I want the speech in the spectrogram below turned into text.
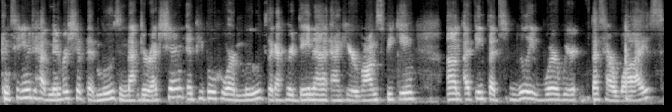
continuing to have membership that moves in that direction and people who are moved, like I heard Dana and I hear Ron speaking, um, I think that's really where we're, that's our whys.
